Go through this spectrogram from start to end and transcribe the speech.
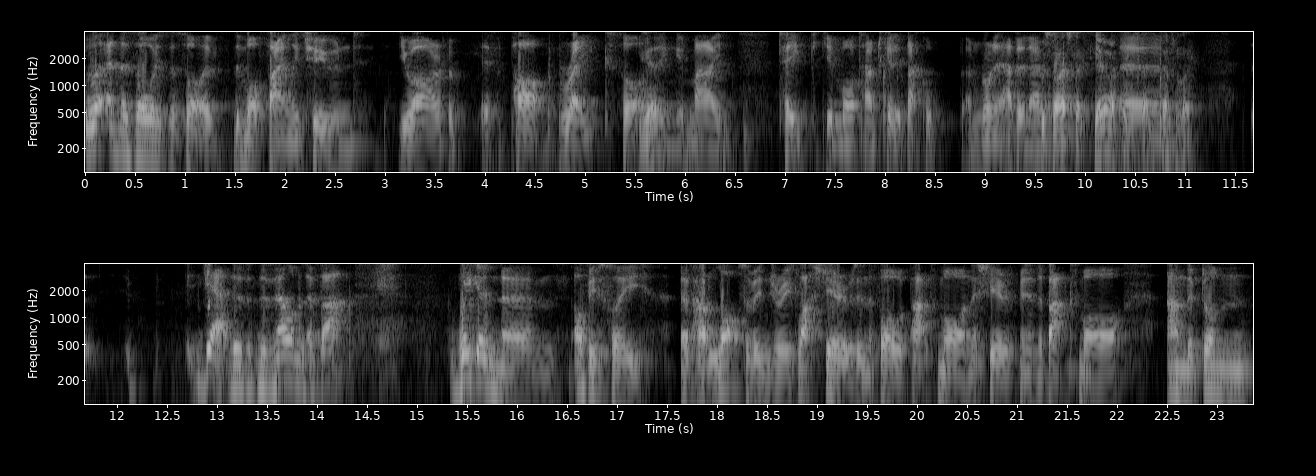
Well, and there's always the sort of the more finely tuned you are. If a if a part breaks, sort of Yeah. thing, it might take you more time to get it back up and running. I don't know. Precisely. Yeah, I think so, Um, definitely. yeah, there's there's an element of that. Wigan um, obviously have had lots of injuries. Last year it was in the forward packs more, and this year it's been in the backs more. And they've done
